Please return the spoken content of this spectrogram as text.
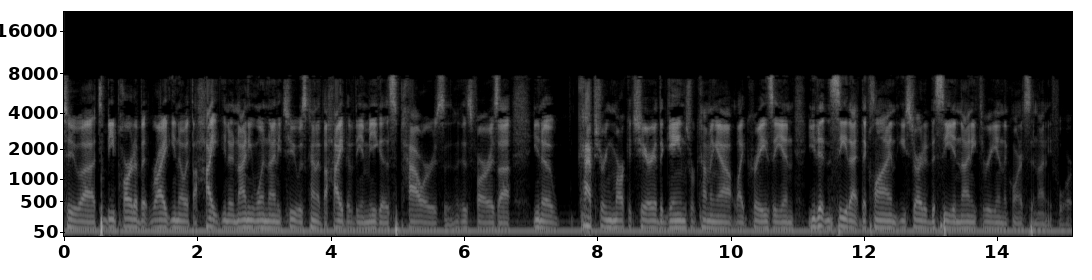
to uh, to be part of it right. You know, at the height. You know, 91, 92 was kind of the height of the Amiga's powers as far as uh, you know capturing market share. The games were coming out like crazy, and you didn't see that decline that you started to see in '93 and the Cornice in '94.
